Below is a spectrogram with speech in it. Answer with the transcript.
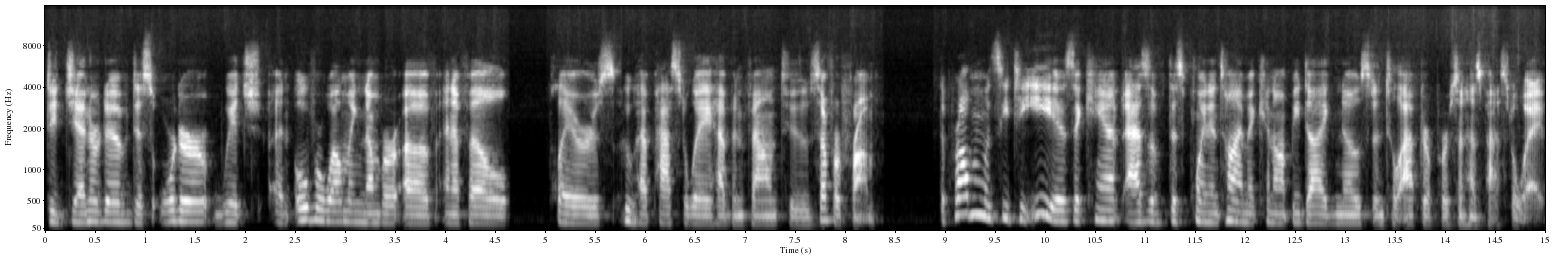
degenerative disorder, which an overwhelming number of NFL players who have passed away have been found to suffer from. The problem with CTE is it can't, as of this point in time, it cannot be diagnosed until after a person has passed away.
